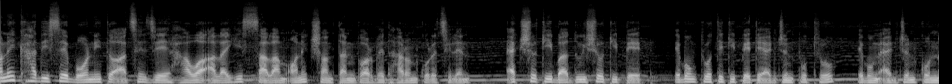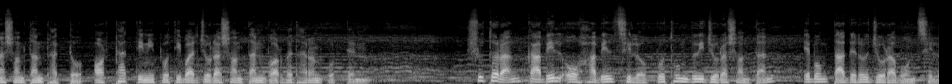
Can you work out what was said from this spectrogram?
অনেক হাদিসে বর্ণিত আছে যে হাওয়া আলাইহিস সালাম অনেক সন্তান গর্ভে ধারণ করেছিলেন, একশোটি বা দুইশোটি পেট এবং প্রতিটি পেটে একজন পুত্র এবং একজন কন্যা সন্তান থাকত, অর্থাৎ তিনি প্রতিবার জোড়া সন্তান গর্ভে ধারণ করতেন। সুতরাং কাবিল ও হাবিল ছিল প্রথম দুই জোড়া সন্তান এবং তাদেরও জোড়া বোন ছিল।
